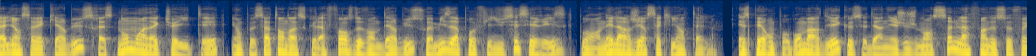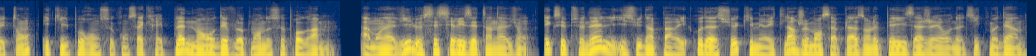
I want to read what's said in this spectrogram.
L'alliance avec Airbus reste non moins d'actualité et on peut s'attendre à ce que la force de vente d'Airbus soit mise à profit du C-Series pour en élargir sa clientèle. Espérons pour Bombardier que ce dernier jugement sonne la fin de ce feuilleton et qu'ils pourront se consacrer pleinement au développement de ce programme. À mon avis, le C-Series est un avion exceptionnel issu d'un pari audacieux qui mérite largement sa place dans le paysage aéronautique moderne.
